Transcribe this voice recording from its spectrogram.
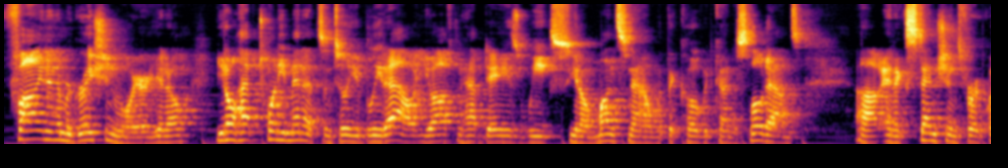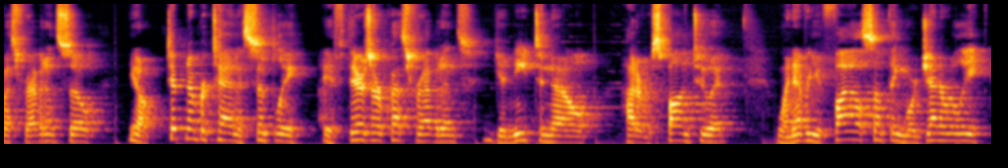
find an immigration lawyer, you know. You don't have 20 minutes until you bleed out. You often have days, weeks, you know, months now with the COVID kind of slowdowns uh, and extensions for requests for evidence. So, you know, tip number 10 is simply if there's a request for evidence, you need to know how to respond to it. Whenever you file something more generally,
